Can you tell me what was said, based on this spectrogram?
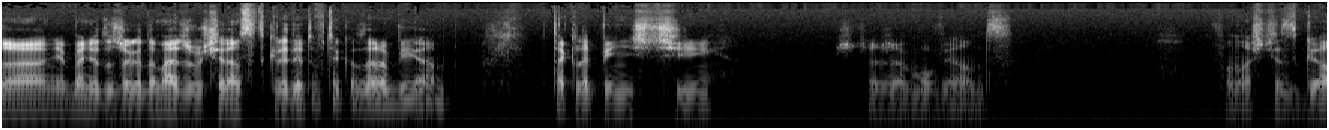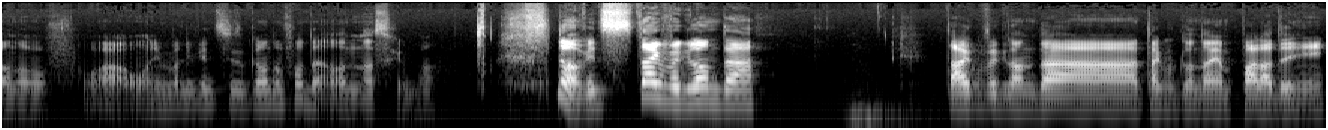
e, nie będzie dużego damage'u. 700 kredytów tylko zarobiłem. Tak lepiej niż ci, szczerze mówiąc. 12 zgonów. Wow, oni mieli więcej zgonów od, od nas chyba. No, więc tak wygląda. Tak wygląda, tak wyglądają paladyni.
